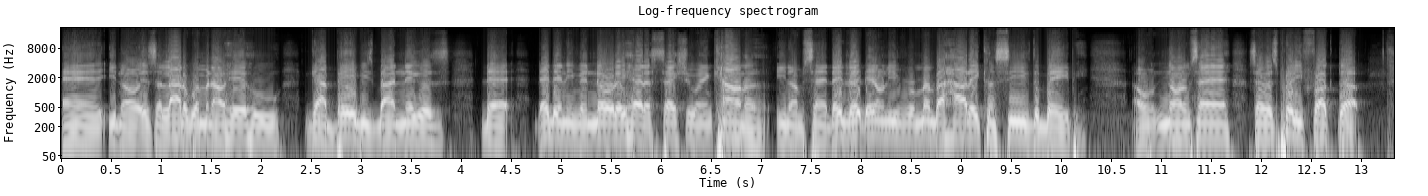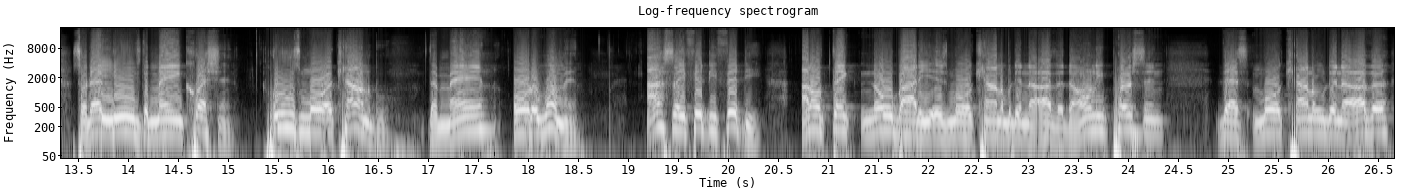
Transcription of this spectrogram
And you know, it's a lot of women out here who got babies by niggas that they didn't even know they had a sexual encounter. You know what I'm saying? They they don't even remember how they conceived the baby. Oh, you know what I'm saying? So it's pretty fucked up. So that leaves the main question: Who's more accountable, the man or the woman? I say 50 50. I don't think nobody is more accountable than the other. The only person that's more accountable than the other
